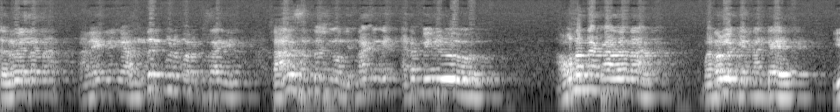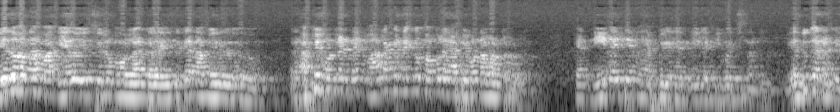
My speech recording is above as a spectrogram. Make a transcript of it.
ధరువెల్లన్న అనేకంగా అందరికి కూడా మరొకసారి చాలా సంతోషంగా ఉంది. నాకు అంటే మీరు అవునన్నా కాదన్నా మనోళ్ళకి ఏంటంటే ఏదో అన్నా మాకు ఏదో ఇచ్చిరు మమ్మల్ని ఎందుకన్నా మీరు హ్యాపీగా ఉండండి వాళ్ళకన్నా ఎక్కువ మమ్మల్ని హ్యాపీగా ఉండమంటారు. కానీ నేనైతే హ్యాపీగా నేను వీళ్ళకి వచ్చినందుకు ఎందుకనండి?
